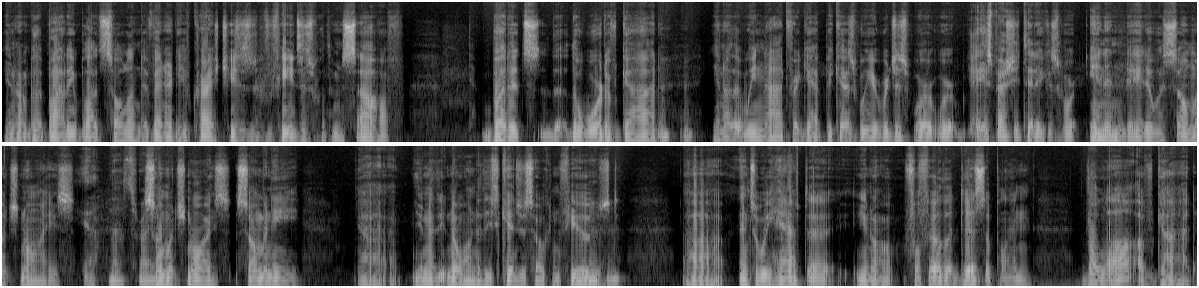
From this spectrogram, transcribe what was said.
you know, the body, blood, soul, and divinity of Christ Jesus, who feeds us with Himself. But it's the, the Word of God, you know, that we not forget because we, we're just we're, we're especially today because we're inundated with so much noise Yeah, That's right. so much noise, so many. Uh, you know, no wonder these kids are so confused. Uh, and so we have to, you know, fulfill the discipline, the law of God,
